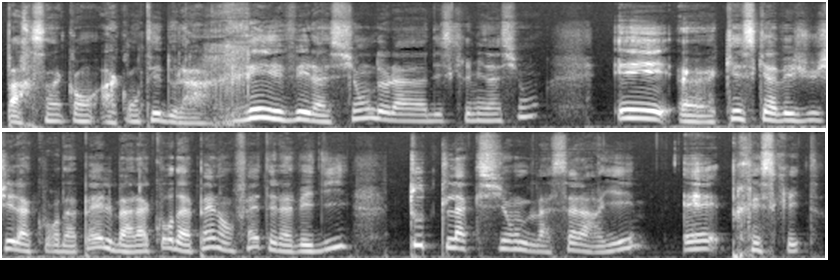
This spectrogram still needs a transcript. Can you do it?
par 5 ans à compter de la révélation de la discrimination. Et euh, qu'est-ce qu'avait jugé la Cour d'appel? Bah, La Cour d'appel, en fait, elle avait dit toute l'action de la salariée est prescrite.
